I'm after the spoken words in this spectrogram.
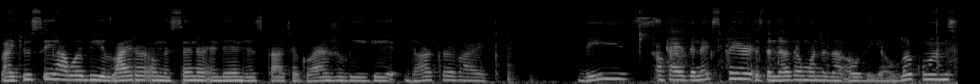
like you see how it be lighter on the center and then just start to gradually get darker like these. Okay, the next pair is another one of the OVO look ones.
